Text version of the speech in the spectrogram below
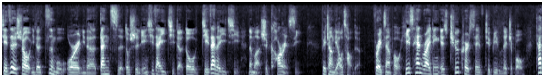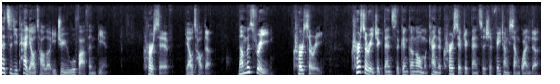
写字的时候，你的字母或你的单词都是联系在一起的，都结在了一起，那么是 currency，非常潦草的。For example, his handwriting is too cursive to be legible. 他的字迹太潦草了，以至于无法分辨。Cursive，潦草的。Number three, cursory. Cursory 这个单词跟刚刚我们看的 cursive 这个单词是非常相关的，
